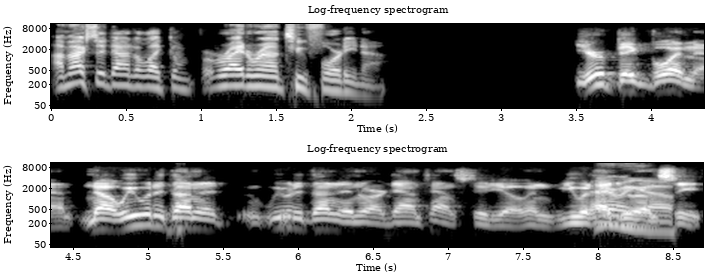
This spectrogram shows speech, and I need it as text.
I'm actually down to like a, right around two forty now. You're a big boy, man. No, we would have done it. We would have done it in our downtown studio, and you would have had your go. own seat.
